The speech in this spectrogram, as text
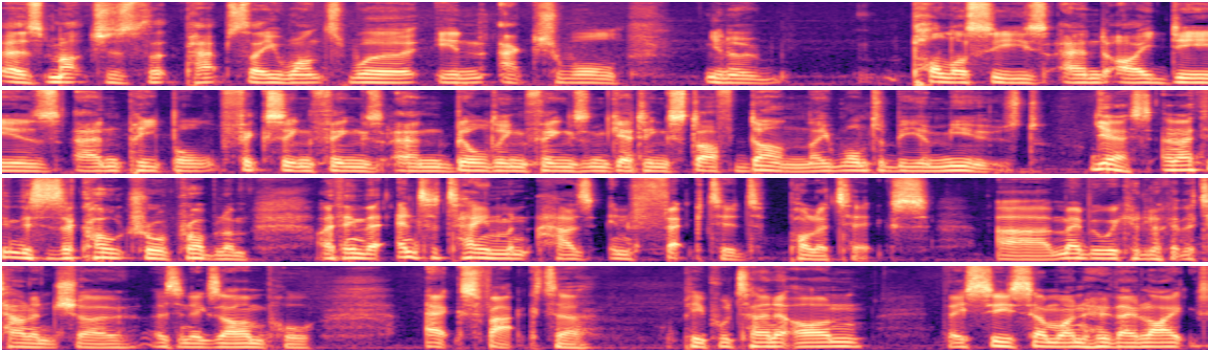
as much as that perhaps they once were in actual, you know, policies and ideas and people fixing things and building things and getting stuff done. They want to be amused. Yes, and I think this is a cultural problem. I think that entertainment has infected politics. Uh, maybe we could look at the talent show as an example. X Factor. People turn it on. They see someone who they like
